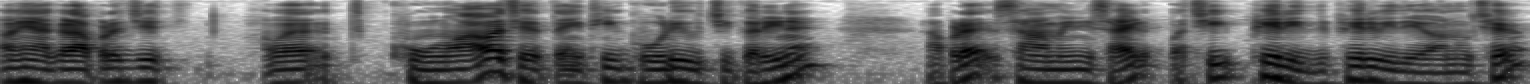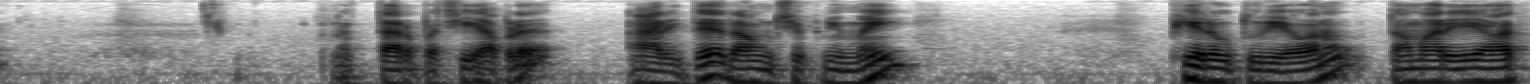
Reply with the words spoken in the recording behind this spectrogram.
અહીં આગળ આપણે જે હવે ખૂણો આવે છે ત્યાંથી ઘોડી ઊંચી કરીને આપણે સામેની સાઈડ પછી ફેરી ફેરવી દેવાનું છે. ત્યાર પછી આપણે આ રીતે રાઉન્ડ શેપની મહી ફેરવતું રહેવાનું. તમારે એ હાથ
